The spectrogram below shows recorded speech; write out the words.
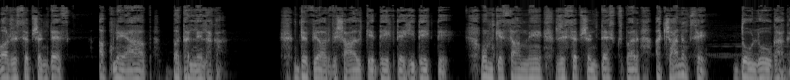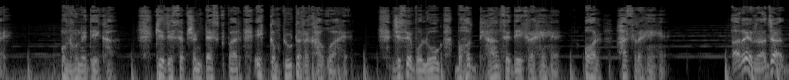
और रिसेप्शन डेस्क अपने आप बदलने लगा। दिव्या और विशाल के देखते ही देखते उनके सामने रिसेप्शन डेस्क पर अचानक से दो लोग आ गए। उन्होंने देखा कि रिसेप्शन डेस्क पर एक कंप्यूटर रखा हुआ है, जिसे वो लोग बहुत ध्यान से देख रहे हैं और हंस रहे हैं। अरे रजत,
